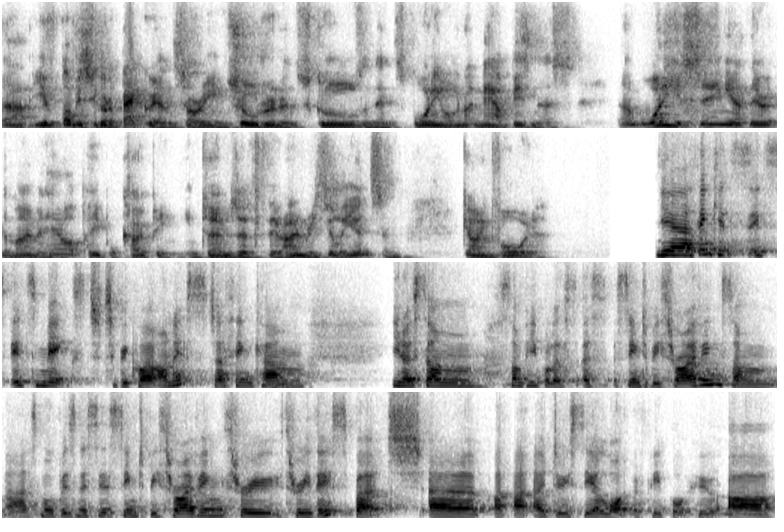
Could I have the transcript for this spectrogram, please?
Uh, you've obviously got a background, sorry, in children and schools, and then sporting or now business. Um, what are you seeing out there at the moment? How are people coping in terms of their own resilience and going forward? Yeah, I think it's it's it's mixed to be quite honest. I think mm-hmm. um, you know some some people are, are, seem to be thriving. Some uh, small businesses seem to be thriving through through this, but uh, I, I do see a lot of people who are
